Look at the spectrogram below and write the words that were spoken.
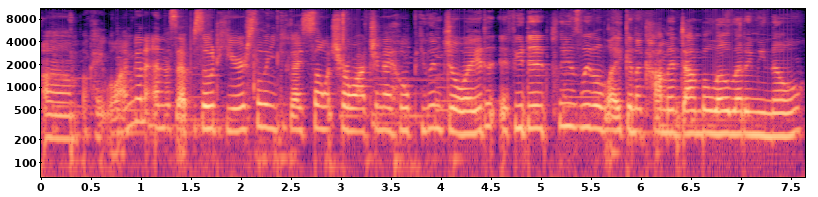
Um, okay, well, I'm going to end this episode here, so thank you guys so much for watching. I hope you enjoyed. If you did, please leave a like and a comment down below letting me know.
